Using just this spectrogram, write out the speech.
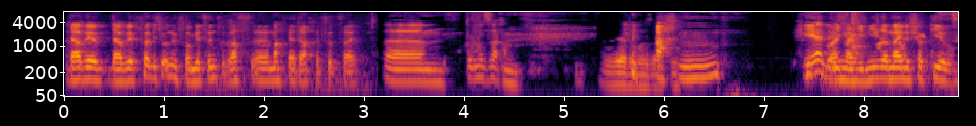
da, wir, da wir völlig uninformiert sind, was äh, macht der Drache zurzeit? Ähm, dumme Sachen. Sehr dumme Sachen. Ach, mh. Ehrlich? Ich imaginiere meine Schockierung.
